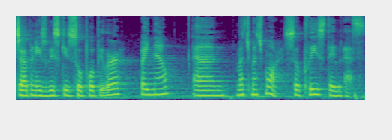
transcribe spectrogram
Japanese whiskey is so popular right now and much, much more. So please stay with us.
